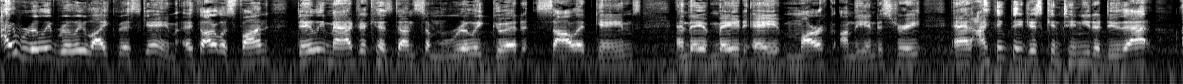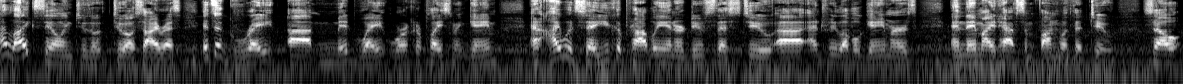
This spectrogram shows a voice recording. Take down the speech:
I really, really like this game. I thought it was fun. Daily Magic has done some really good, solid games and they have made a mark on the industry. And I think they just continue to do that. I like sailing to, the, to Osiris. It's a great uh, mid-weight worker placement game, and I would say you could probably introduce this to uh, entry-level gamers, and they might have some fun with it too. So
